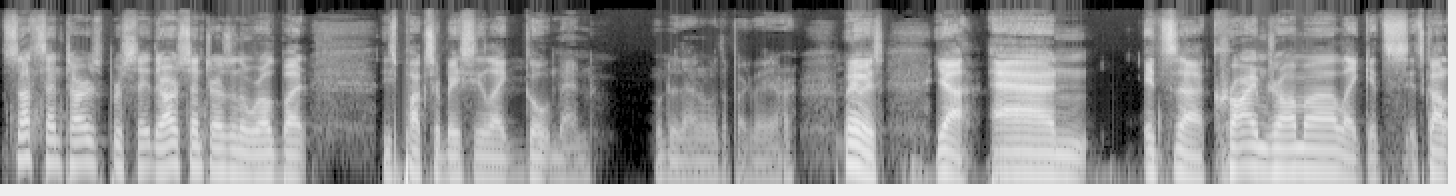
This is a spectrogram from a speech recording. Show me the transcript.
It's not centaurs per se. There are centaurs in the world, but these pucks are basically like goat men. What do I don't know what the fuck they are? But anyways, yeah, and it's a crime drama. Like it's it's got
